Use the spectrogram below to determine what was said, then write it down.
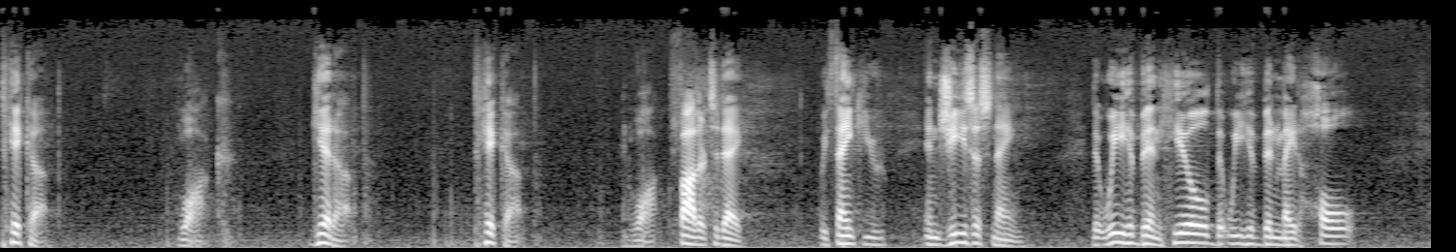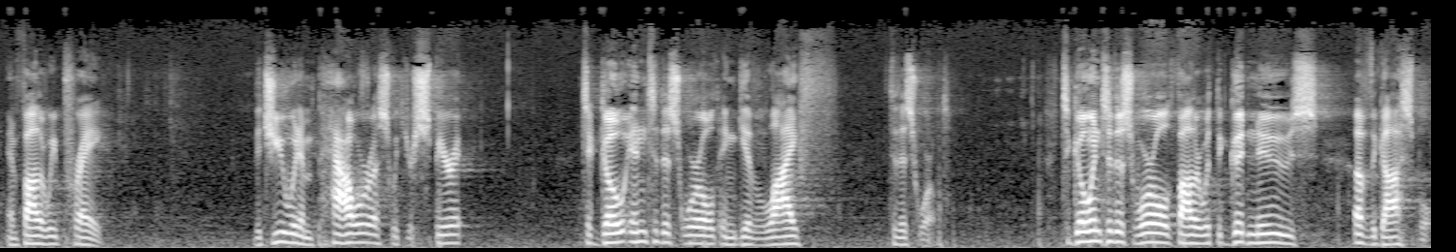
pick up, walk. Get up, pick up, and walk. Father, today, we thank you in Jesus' name that we have been healed, that we have been made whole. And Father, we pray that you would empower us with your Spirit to go into this world and give life to this world. To go into this world, Father, with the good news of the gospel.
